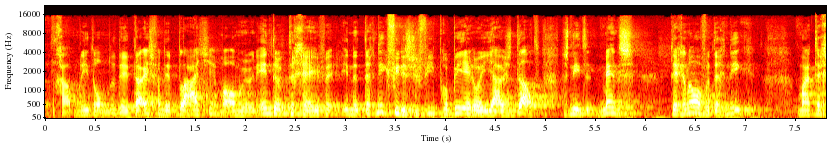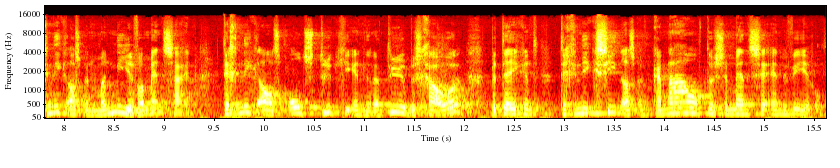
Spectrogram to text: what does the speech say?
Het gaat me niet om de details van dit plaatje, maar om u een indruk te geven. In de techniekfilosofie proberen we juist dat. Dus niet mens tegenover techniek, maar techniek als een manier van mens zijn. Techniek als ons trucje in de natuur beschouwen, betekent techniek zien als een kanaal tussen mensen en de wereld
